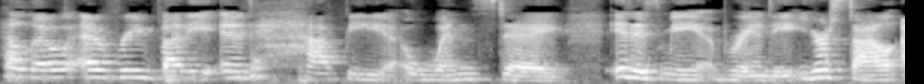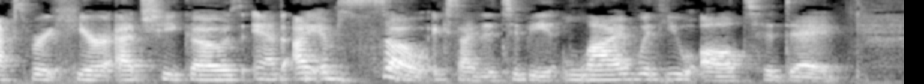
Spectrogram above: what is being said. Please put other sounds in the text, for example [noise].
Hello, everybody, and happy Wednesday. It is me, Brandi, your style expert here at Chico's, and I am so excited to be live with you all today.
